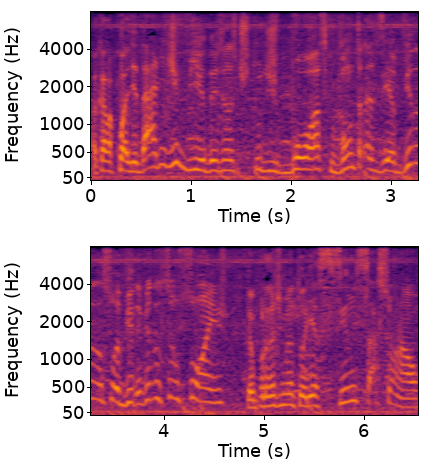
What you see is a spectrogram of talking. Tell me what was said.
aquela qualidade de vida, as atitudes boas que vão trazer a vida da sua vida, a vida dos seus sonhos. Tem um programa de mentoria sensacional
